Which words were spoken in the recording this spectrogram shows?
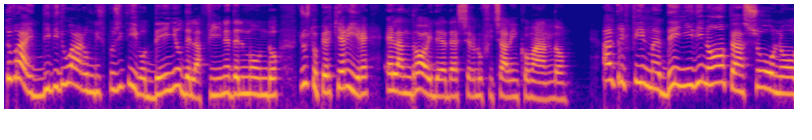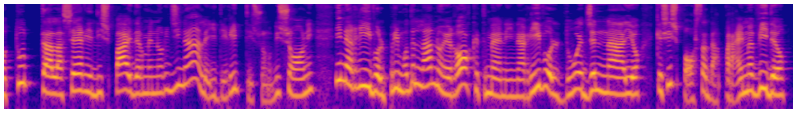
dovrà individuare un dispositivo degno della fine del mondo. Giusto per chiarire, è l'androide ad essere l'ufficiale in comando. Altri film degni di nota sono tutta la serie di Spider-Man originale, i diritti sono di Sony, in arrivo il primo dell'anno e Rocketman in arrivo il 2 gennaio, che si sposta da Prime Video.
